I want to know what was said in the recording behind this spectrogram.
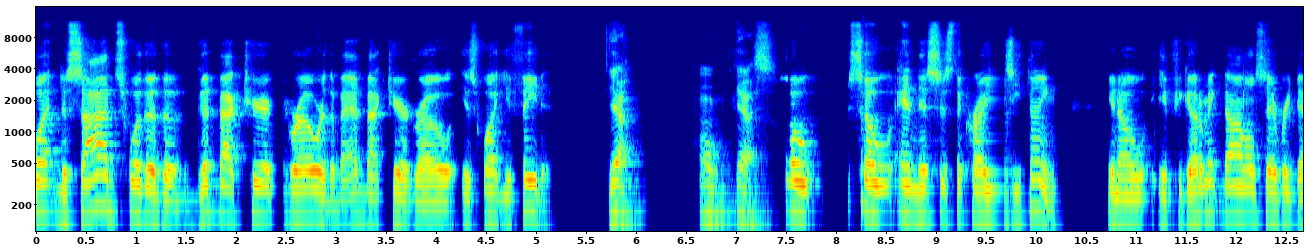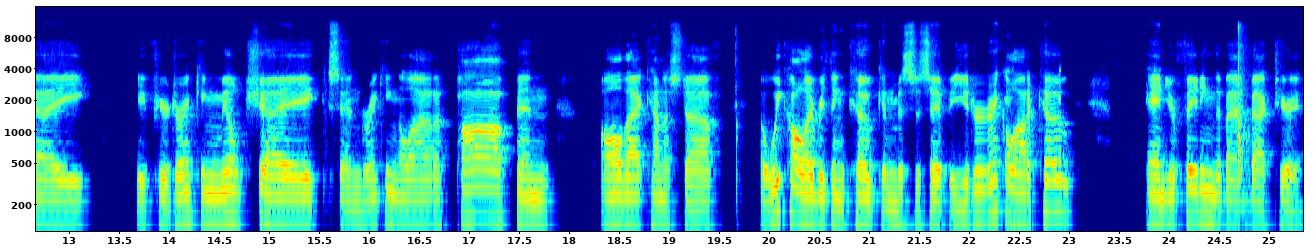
what decides whether the good bacteria grow or the bad bacteria grow is what you feed it. Yeah. Oh, yes. So so and this is the crazy thing. You know, if you go to McDonald's every day, if you're drinking milkshakes and drinking a lot of pop and all that kind of stuff, uh, we call everything Coke in Mississippi. You drink a lot of Coke and you're feeding the bad bacteria.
